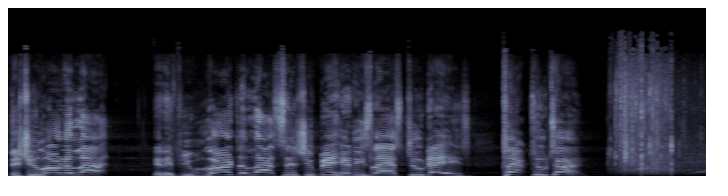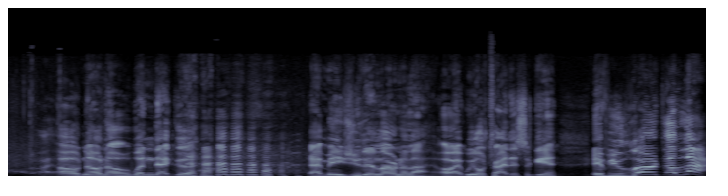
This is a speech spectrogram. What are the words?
did you learn a lot? And if you learned a lot since you've been here these last two days, clap two times. Right. Oh, no, no. It wasn't that good. that means you didn't learn a lot. All right, we're gonna try this again. If you learned a lot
